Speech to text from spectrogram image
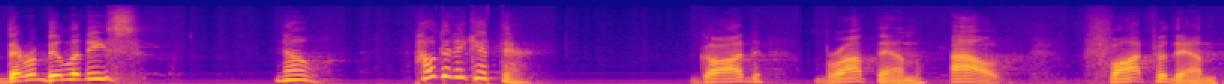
their abilities? No. How did they get there? God brought them out, fought for them,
